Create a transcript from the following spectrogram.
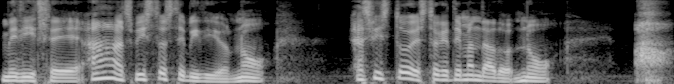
me dice, ah, ¿has visto este vídeo? No. ¿Has visto esto que te he mandado? No. "Ah,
